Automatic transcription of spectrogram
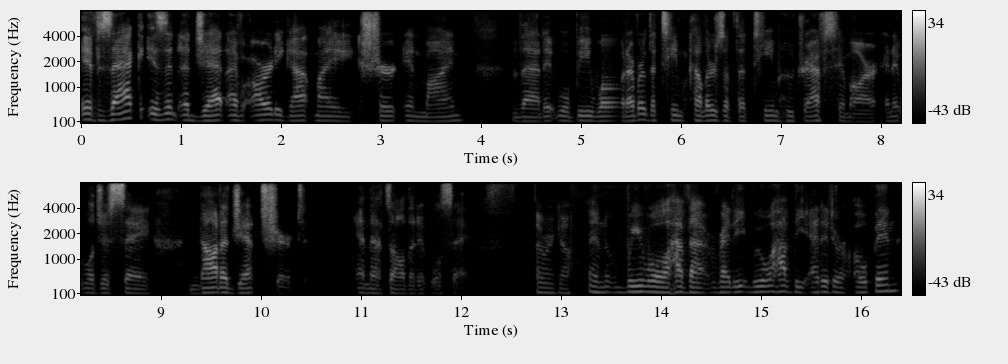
if Zach isn't a Jet, I've already got my shirt in mind that it will be whatever the team colors of the team who drafts him are, and it will just say "not a Jet shirt," and that's all that it will say. There we go. And we will have that ready. We will have the editor open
